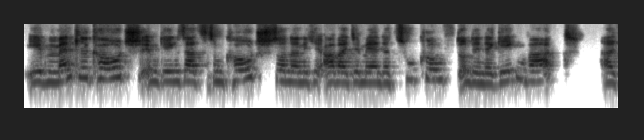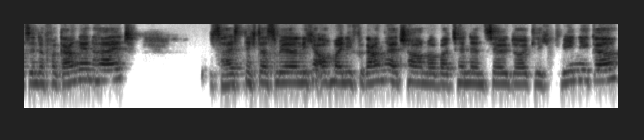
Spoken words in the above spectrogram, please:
eben Mental Coach im Gegensatz zum Coach, sondern ich arbeite mehr in der Zukunft und in der Gegenwart als in der Vergangenheit. Das heißt nicht, dass wir nicht auch mal in die Vergangenheit schauen, aber tendenziell deutlich weniger.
